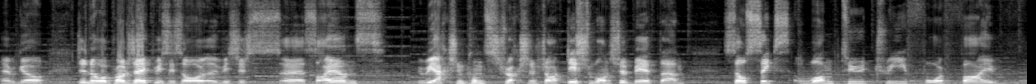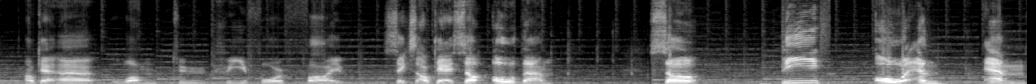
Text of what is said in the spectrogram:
There we go. Jenova Project, which is all, which is science. Reaction construction chart. This one should be it then. So six, one, two, three, four, five. Okay, uh, one, two, three, four, five, six. Okay, so O then. So B, O, and M.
